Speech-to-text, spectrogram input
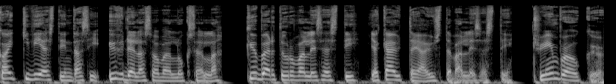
Kaikki viestintäsi yhdellä sovelluksella. Kyberturvallisesti ja käyttäjäystävällisesti. Dream Broker.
